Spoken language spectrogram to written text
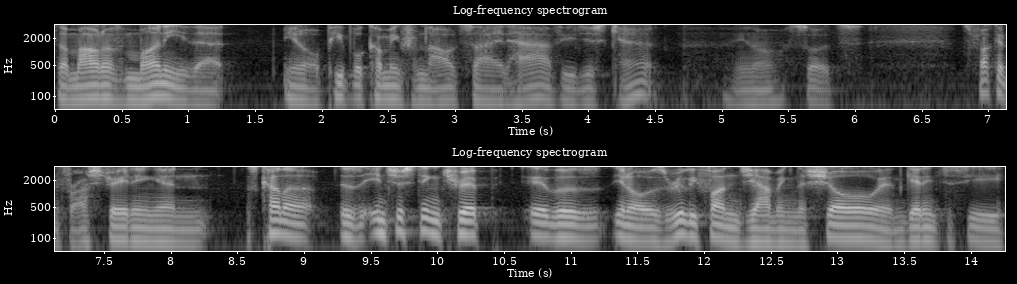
the amount of money that you know people coming from the outside have? You just can't, you know. So it's it's fucking frustrating and was kind of it was an interesting trip. It was you know it was really fun jamming the show and getting to see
